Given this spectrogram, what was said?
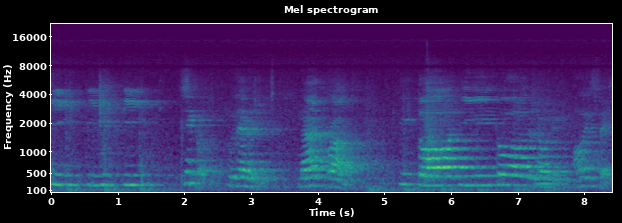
E, E, E, synchro with energy, not wrong. E, da, E, da, there's no new. All in space.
